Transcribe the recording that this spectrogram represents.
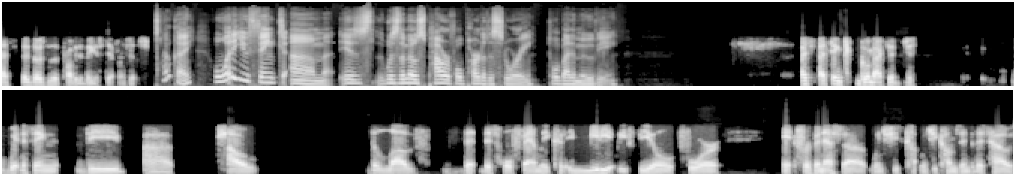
that's those are the, probably the biggest differences. Okay. Well, what do you think um, is was the most powerful part of the story told by the movie? I, I think going back to just witnessing the uh, how the love that this whole family could immediately feel for it- for Vanessa when she's when she comes into this house,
